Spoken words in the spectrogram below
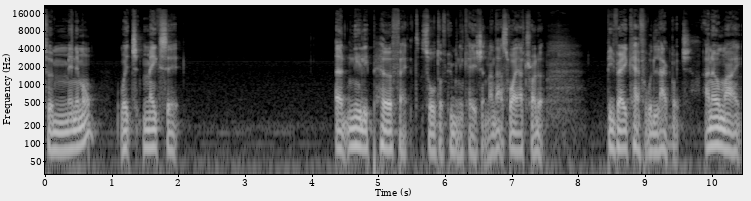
to minimal, which makes it a nearly perfect sort of communication. And that's why I try to be very careful with language. I know my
